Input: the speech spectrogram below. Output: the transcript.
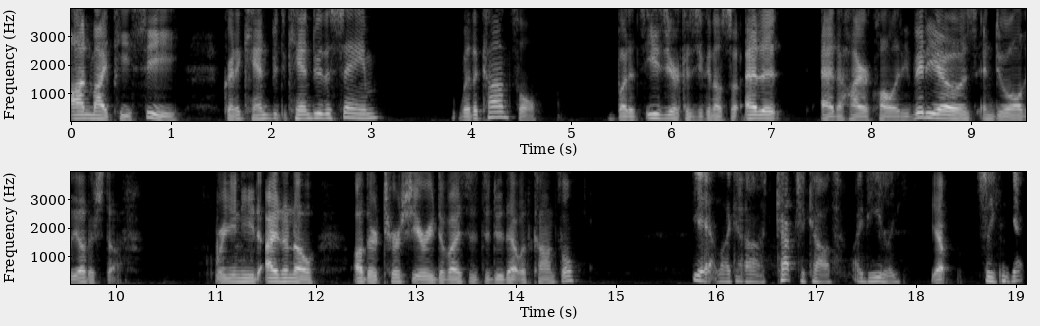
on my PC. Granted, can can do the same with a console, but it's easier because you can also edit, add higher quality videos, and do all the other stuff. Where you need, I don't know, other tertiary devices to do that with console. Yeah, like a capture card, ideally, Yep. so you can get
